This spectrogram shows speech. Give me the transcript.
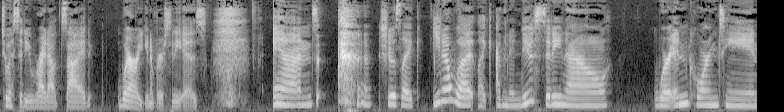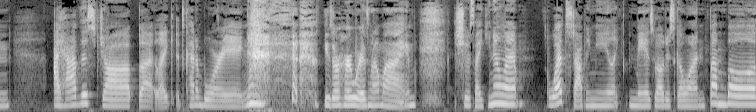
to a city right outside where our university is. And she was like, you know what? Like, I'm in a new city now we're in quarantine. I have this job, but like it's kind of boring. These are her words, not mine. She was like, you know what? what's stopping me? Like, may as well just go on Bumble,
